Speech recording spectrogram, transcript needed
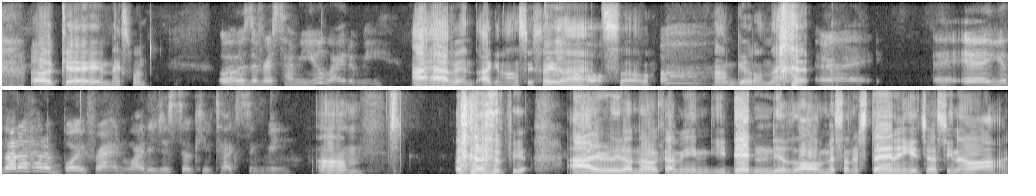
okay, next one. When was the first time you lied to me? I haven't. I can honestly say that. Oh. So Oh, I'm good on that. alright. Uh, uh, you thought I had a boyfriend. Why did you still keep texting me? Um, I really don't know. I mean, you didn't. It was all a misunderstanding. You just, you know, uh,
